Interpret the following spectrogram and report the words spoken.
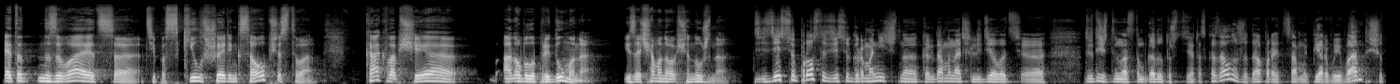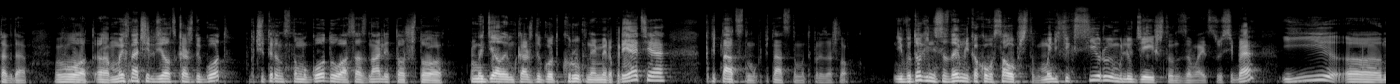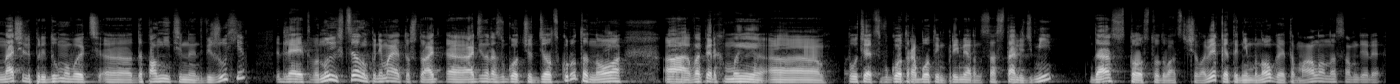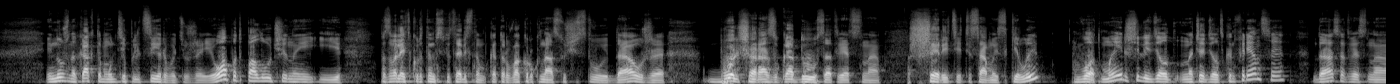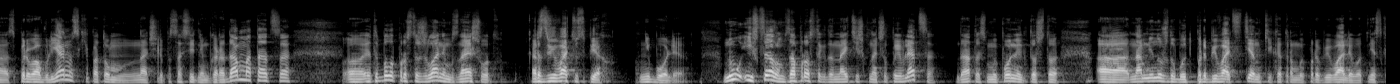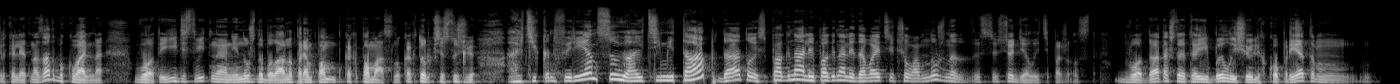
Это называется типа skill-sharing сообщество. Как вообще оно было придумано? И зачем оно вообще нужно? Здесь все просто, здесь все гармонично. Когда мы начали делать э, в 2012 году, то, что я рассказал уже, да, про этот самый первый ивент еще тогда, вот, э, мы их начали делать каждый год. К 2014 году осознали то, что мы делаем каждый год крупное мероприятие. К 2015, к 15 это произошло. И в итоге не создаем никакого сообщества. Мы не фиксируем людей, что называется, у себя. И э, начали придумывать э, дополнительные движухи, для этого. Ну и в целом понимаю то, что э, один раз в год что-то делать круто, но, а, во-первых, мы, а, получается, в год работаем примерно со 100 людьми, да, 100-120 человек, это немного, это мало на самом деле. И нужно как-то мультиплицировать уже и опыт полученный, и позволять крутым специалистам, которые вокруг нас существуют, да, уже больше раз в году, соответственно, шерить эти самые скиллы. Вот, мы решили делать, начать делать конференции, да, соответственно, сперва в Ульяновске, потом начали по соседним городам мотаться. Э, это было просто желанием, знаешь, вот развивать успех не более. Ну и в целом запрос тогда на айтишку начал появляться, да, то есть мы поняли то, что э, нам не нужно будет пробивать стенки, которые мы пробивали вот несколько лет назад буквально, вот, и действительно не нужно было, оно прям по, как по маслу, как только все слышали IT-конференцию, IT-метап, да, то есть погнали, погнали, давайте, что вам нужно, все, все делайте, пожалуйста. Вот, да, так что это и было еще легко при этом,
